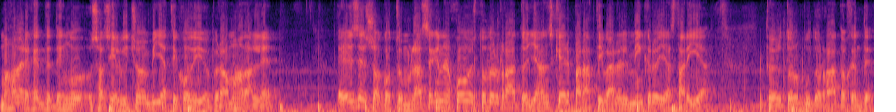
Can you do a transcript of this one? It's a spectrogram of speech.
Vamos a ver, gente, tengo... O sea, si el bicho me pilla estoy jodido Pero vamos a darle, ¿eh? Es eso, acostumbrarse que en el juego es todo el rato. Jansker para activar el micro y ya estaría. Todo, todo el puto rato, gente.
